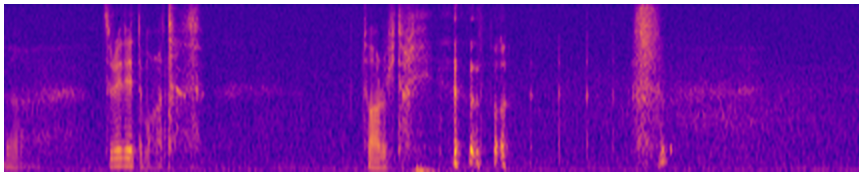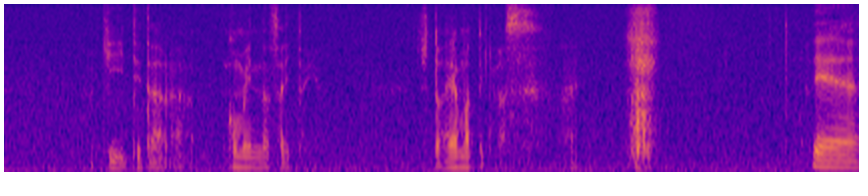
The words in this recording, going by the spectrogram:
そう連れてってもらったんです。とある人に。聞いてたらごめんなさいという。ちょっと謝っときます、はい、で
